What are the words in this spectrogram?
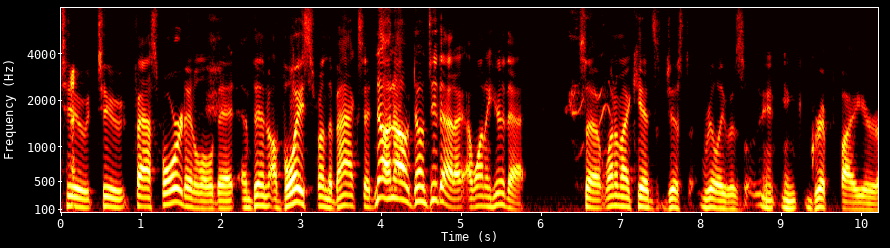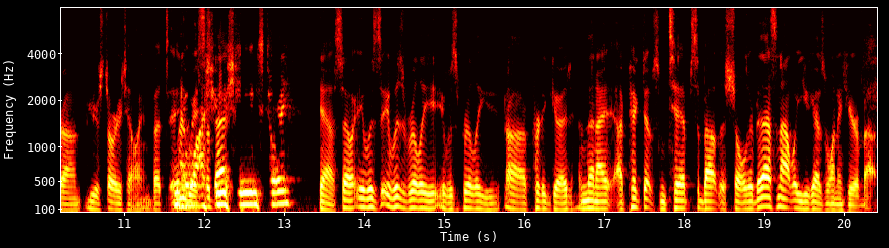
to to fast forward it a little bit, and then a voice from the back said, no, no, don't do that. I, I want to hear that. So one of my kids just really was in, in, gripped by your um, your storytelling. But anyway, so that, machine story. yeah, so it was it was really it was really uh, pretty good. And then I, I picked up some tips about the shoulder, but that's not what you guys want to hear about.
